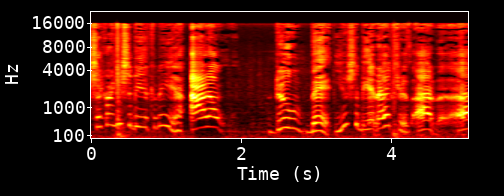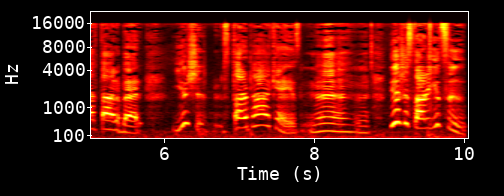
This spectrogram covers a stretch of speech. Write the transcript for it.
Shaker, you should be a comedian. I don't do that. You should be an actress. I I thought about it. You should start a podcast. You should start a YouTube.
